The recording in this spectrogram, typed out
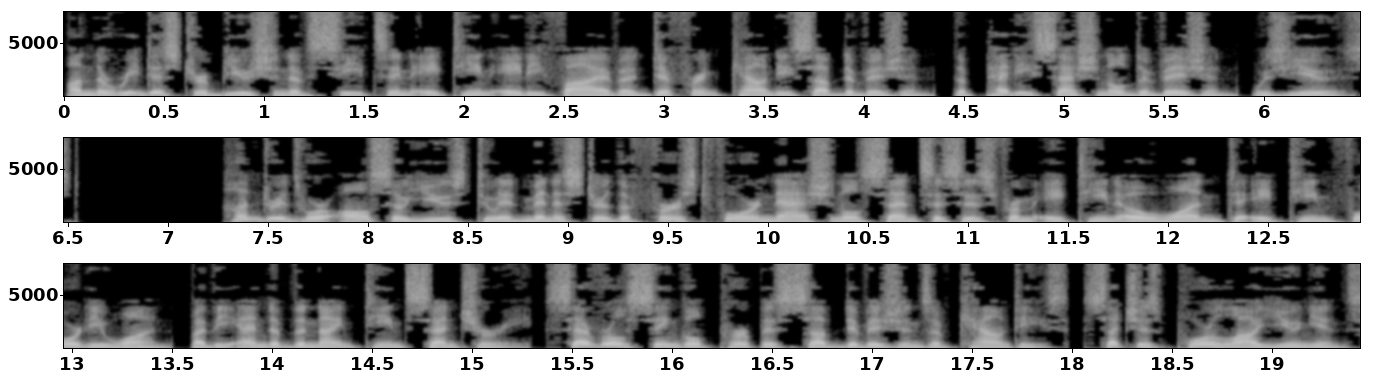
On the redistribution of seats in 1885 a different county subdivision, the petty sessional division, was used. Hundreds were also used to administer the first four national censuses from 1801 to 1841. By the end of the 19th century, several single purpose subdivisions of counties, such as poor law unions,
